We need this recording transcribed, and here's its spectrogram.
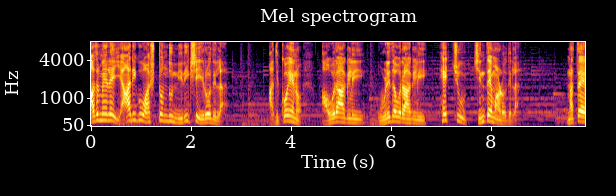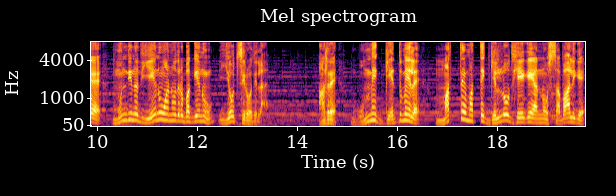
ಅದ್ರ ಮೇಲೆ ಯಾರಿಗೂ ಅಷ್ಟೊಂದು ನಿರೀಕ್ಷೆ ಇರೋದಿಲ್ಲ. ಅದಕ್ಕೋ ಏನೋ, ಅವರಾಗಲಿ, ಉಳಿದವರಾಗಲಿ ಹೆಚ್ಚು ಚಿಂತೆ ಮಾಡೋದಿಲ್ಲ. ಮತ್ತೆ ಮುಂದಿನದು ಏನು ಅನ್ನೋದ್ರ ಬಗ್ಗೆನೂ ಯೋಚಿಸಿರೋದಿಲ್ಲ. ಆದರೆ ಒಮ್ಮೆ ಗೆದ್ದ ಮೇಲೆ ಮತ್ತೆ ಮತ್ತೆ ಗೆಲ್ಲೋದು ಹೇಗೆ ಅನ್ನೋ ಸವಾಲಿಗೆ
